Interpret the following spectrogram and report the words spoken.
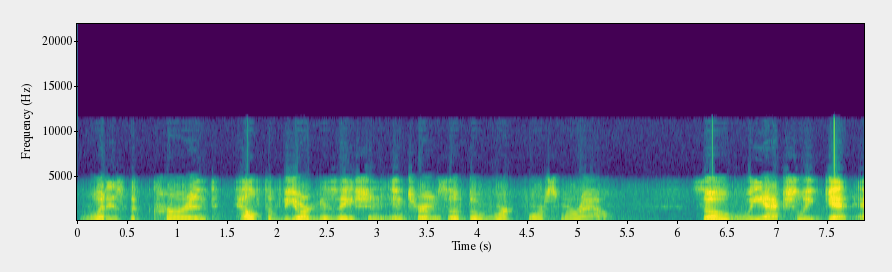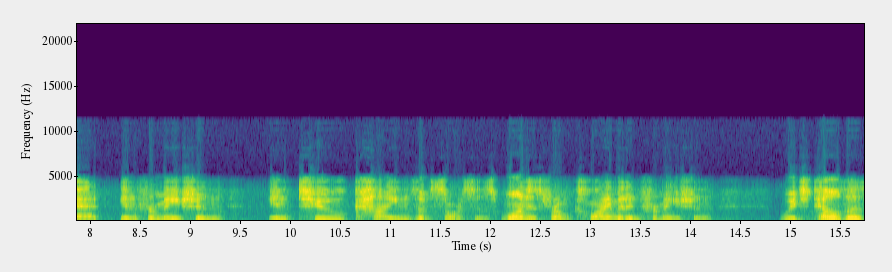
what is the current health of the organization in terms of the workforce morale. So we actually get at information in two kinds of sources. One is from climate information, which tells us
